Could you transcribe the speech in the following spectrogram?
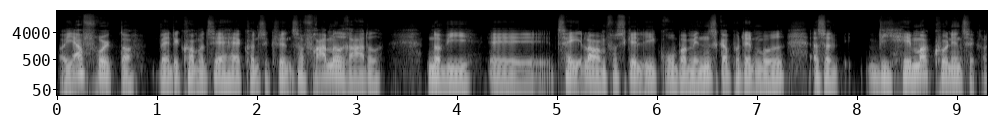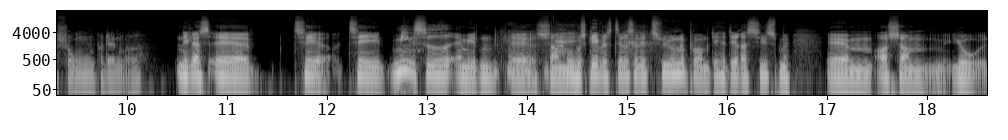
Og jeg frygter, hvad det kommer til at have konsekvenser fremadrettet, når vi øh, taler om forskellige grupper mennesker på den måde. Altså, vi hæmmer kun integrationen på den måde. Niklas, øh, til, til min side af midten, øh, som måske vil stille sig lidt tvivlende på, om det her det er racisme, øh, og som jo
